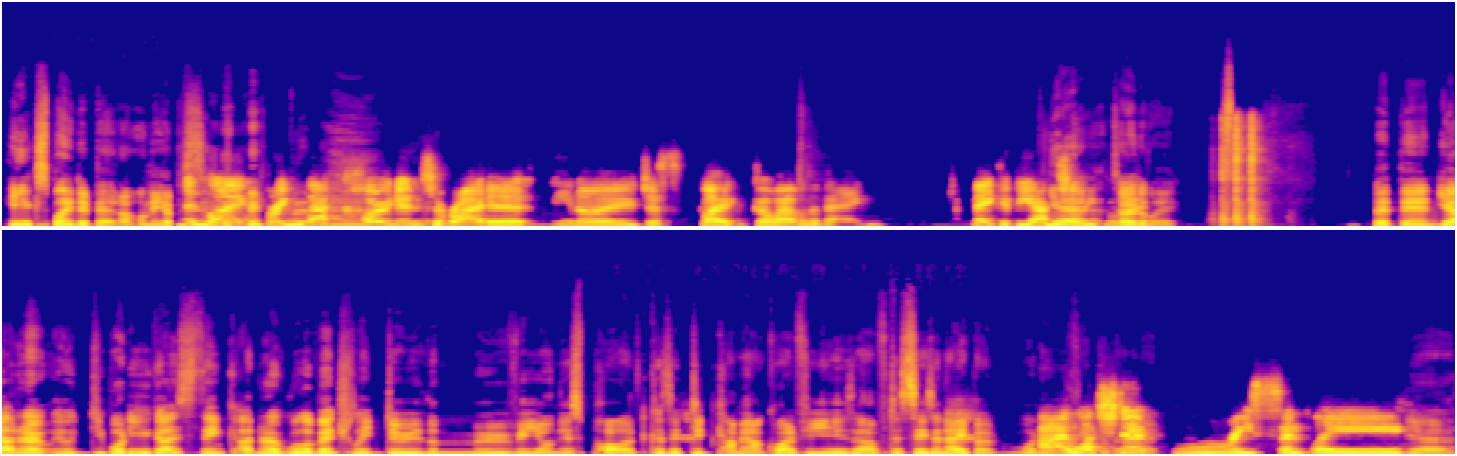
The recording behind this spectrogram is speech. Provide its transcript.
He explained it better on the episode. and like bring but- back Conan yeah. to write it, you know, just like go out with a bang. Make it be actually yeah, good. totally. But then, yeah, I don't know. What do you guys think? I don't know if we'll eventually do the movie on this pod because it did come out quite a few years after season eight. But what do you I think watched about it, recently Yeah,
